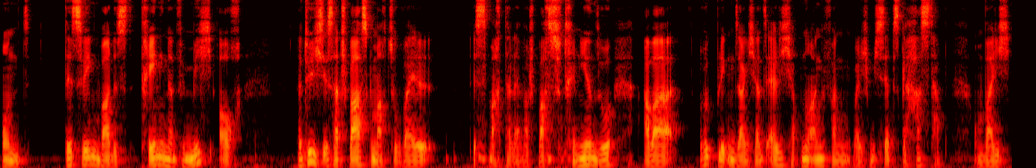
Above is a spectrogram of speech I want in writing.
und deswegen war das Training dann für mich auch, natürlich, es hat Spaß gemacht so, weil es macht halt einfach Spaß zu trainieren so, aber rückblickend sage ich ganz ehrlich, ich habe nur angefangen, weil ich mich selbst gehasst habe und weil ich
